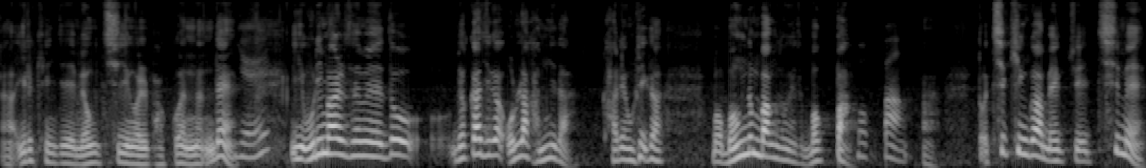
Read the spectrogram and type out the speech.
아, 이렇게 이제 명칭을 바꿨는데 예. 이 우리말샘에도 몇 가지가 올라갑니다. 가령 우리가 뭐 먹는 방송에서 먹방 먹방. 또 치킨과 맥주의 치매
